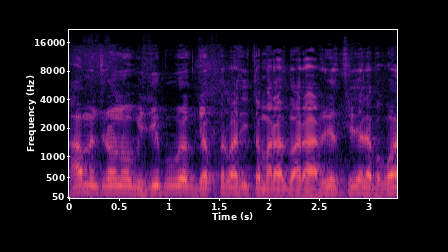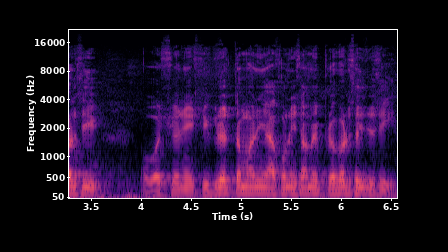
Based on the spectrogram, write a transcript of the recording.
આ મંત્રનો વિધિપૂર્વક જપ કરવાથી તમારા દ્વારા આર્યત થયેલા ભગવાન શિવ અવશ્ય અને શીઘ્ર જ તમારી આંખોની સામે પ્રગટ થઈ જશે.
